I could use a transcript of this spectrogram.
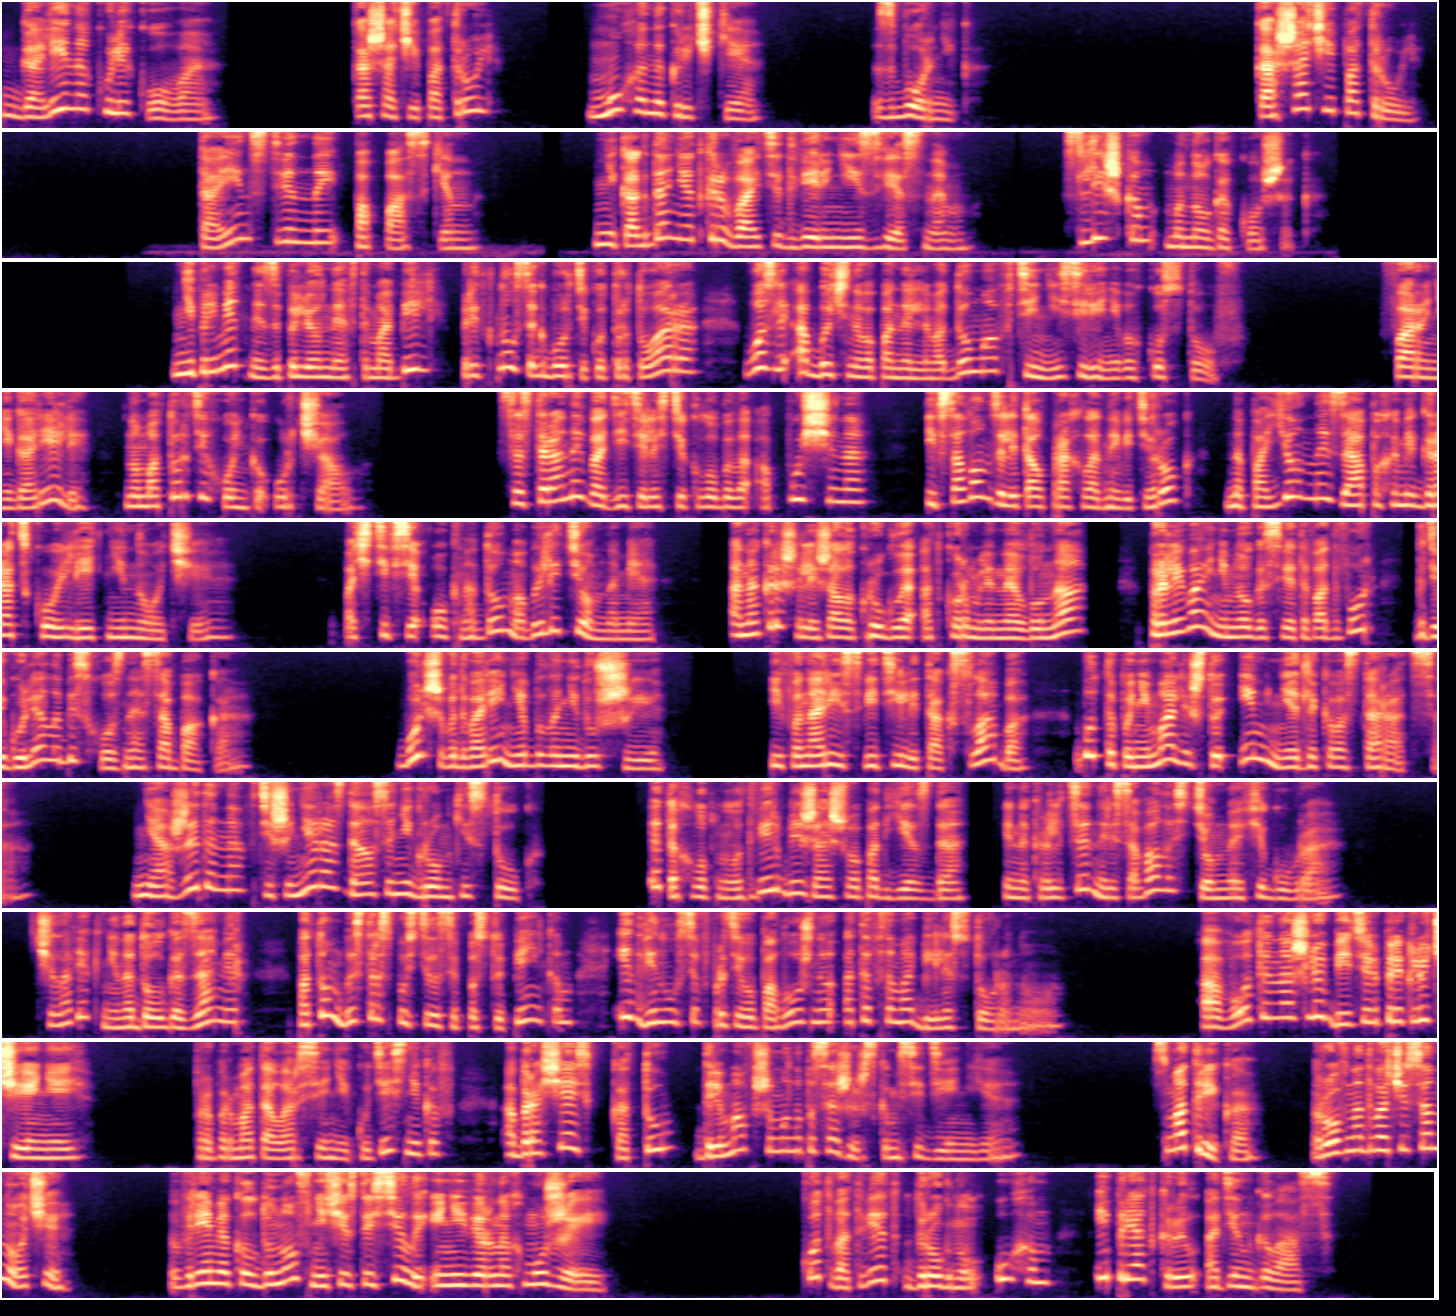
Галина Куликова. Кошачий патруль. Муха на крючке. Сборник. Кошачий патруль. Таинственный Попаскин. Никогда не открывайте дверь неизвестным. Слишком много кошек. Неприметный запыленный автомобиль приткнулся к бортику тротуара возле обычного панельного дома в тени сиреневых кустов. Фары не горели, но мотор тихонько урчал. Со стороны водителя стекло было опущено, и в салон залетал прохладный ветерок, напоенный запахами городской летней ночи. Почти все окна дома были темными, а на крыше лежала круглая откормленная луна, проливая немного света во двор, где гуляла бесхозная собака. Больше во дворе не было ни души, и фонари светили так слабо, будто понимали, что им не для кого стараться. Неожиданно в тишине раздался негромкий стук. Это хлопнула дверь ближайшего подъезда, и на крыльце нарисовалась темная фигура. Человек ненадолго замер, потом быстро спустился по ступенькам и двинулся в противоположную от автомобиля сторону. «А вот и наш любитель приключений», — пробормотал Арсений Кудесников, обращаясь к коту, дремавшему на пассажирском сиденье. «Смотри-ка, ровно два часа ночи. Время колдунов нечистой силы и неверных мужей. Кот в ответ дрогнул ухом и приоткрыл один глаз.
